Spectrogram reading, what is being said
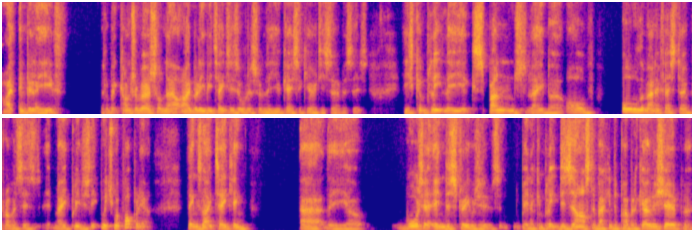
I believe, a little bit controversial now, I believe he takes his orders from the UK security services. He's completely expunged Labour of all the manifesto promises it made previously, which were popular. Things like taking uh, the uh, water industry, which has been a complete disaster, back into public ownership. Uh,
